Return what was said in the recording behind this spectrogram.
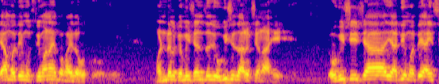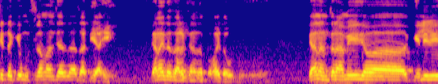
त्यामध्ये मुस्लिमांना फायदा होतो मंडल कमिशनचं जे ओबीसीचं आरक्षण आहे ओबीसीच्या यादीमध्ये ऐंशी टक्के मुस्लिमांच्या जाती आहेत त्यांनाही त्याचा आरक्षणाचा फायदा होतो त्यानंतर आम्ही जेव्हा गेलेली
